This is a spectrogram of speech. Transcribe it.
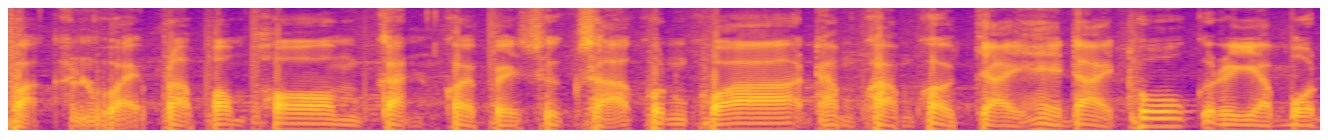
ฝากกันไว้ประพร้อมๆกันค่อยไปศึกษาค้นคว้าทำความเข้าใจให้ได้ทุกเรียบท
